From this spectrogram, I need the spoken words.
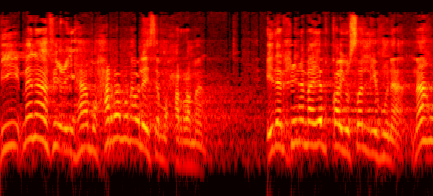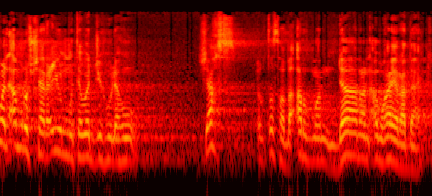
بمنافعها محرم أو ليس محرما. إذا حينما يبقى يصلي هنا ما هو الأمر الشرعي المتوجه له؟ شخص اغتصب أرضا دارا أو غير ذلك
